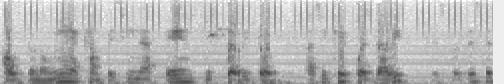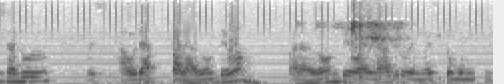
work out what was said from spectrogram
autonomía campesina en sus territorios. Así que pues David, después de este saludo, pues ahora ¿para dónde vamos? ¿Para dónde va el agro de nuestro municipio?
